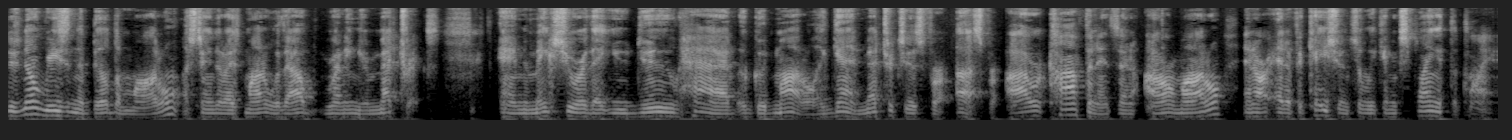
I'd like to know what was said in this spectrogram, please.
There's no reason to build a model, a standardized model, without running your metrics and make sure that you do have a good model. Again, metrics is for us, for our confidence in our model and our edification so we can explain it to the client.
